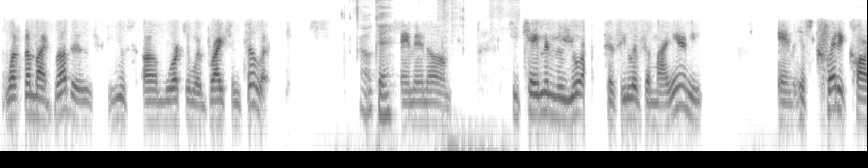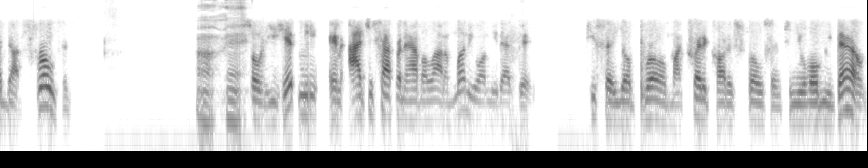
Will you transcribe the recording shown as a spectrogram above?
one of my brothers, he was um, working with Bryson Tiller. okay. And then um, he came to New York because he lives in Miami, and his credit card got frozen. Oh man. So he hit me, and I just happened to have a lot of money on me that day. He said, "Yo, bro, my credit card is frozen. Can you hold me down?"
